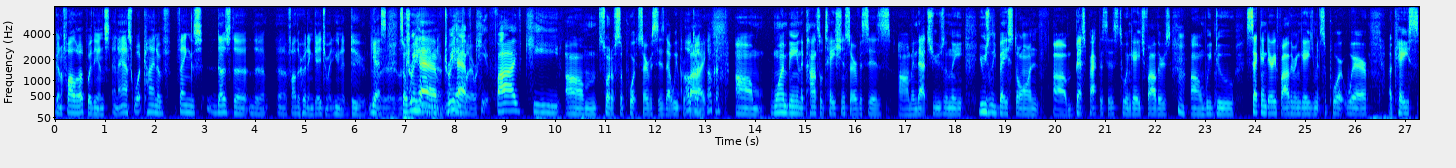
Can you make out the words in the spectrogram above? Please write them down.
going to follow up with you and, and ask what kind of things does the the uh, fatherhood engagement unit do? Yes. Uh, So we training, you have know, we have key, five key um, sort of support services that we provide. Okay. Okay. Um, one being the consultation services, um, and that's usually usually based on um, best practices to engage fathers. Um, we do secondary father engagement support, where a case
